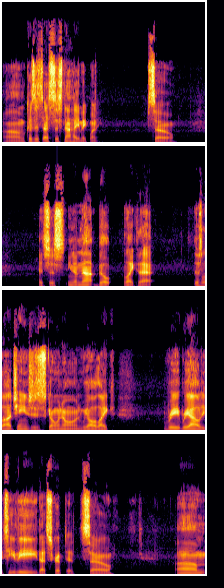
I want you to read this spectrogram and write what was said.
because um, it's that's just not how you make money. So it's just you know not built like that. There's a lot of changes going on. We all like re- reality TV that's scripted. So um,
